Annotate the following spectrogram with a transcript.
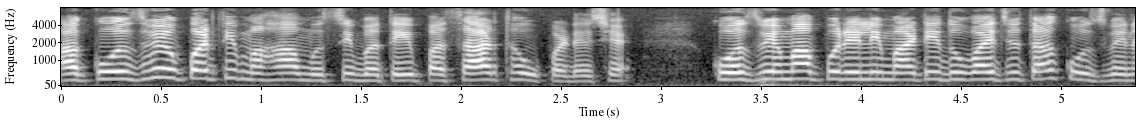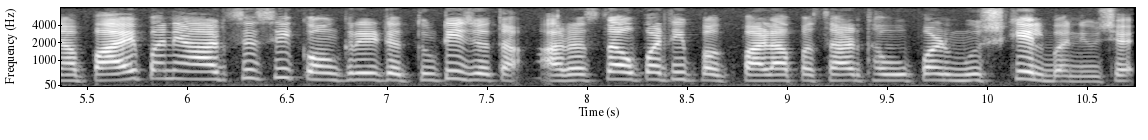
આ કોઝવે ઉપરથી મહા મુસીબતે પસાર થવું પડે છે. કોઝવેમાં પૂરેલી માટી ધોવાઈ જતા કોઝવેના પાઇપ અને આરસીસી કોન્ક્રીટ તૂટી જતા આ રસ્તા ઉપરથી પગપાળા પસાર થવું પણ મુશ્કેલ બન્યું છે.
